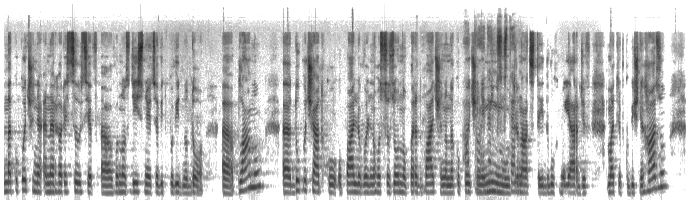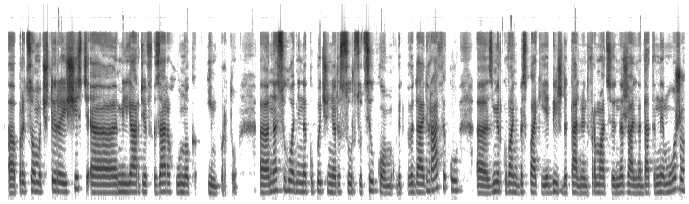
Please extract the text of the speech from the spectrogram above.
Накопичення енергоресурсів воно здійснюється відповідно до плану. Е, До початку опалювального сезону передбачено накопичення мінімум енергосистему? 13,2 мільярдів метрів кубічних газу. Е, При цьому 4,6 е, мільярдів за рахунок імпорту. На сьогодні накопичення ресурсу цілком відповідають графіку. З міркувань безпеки я більш детальну інформацію, на жаль, надати не можу,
